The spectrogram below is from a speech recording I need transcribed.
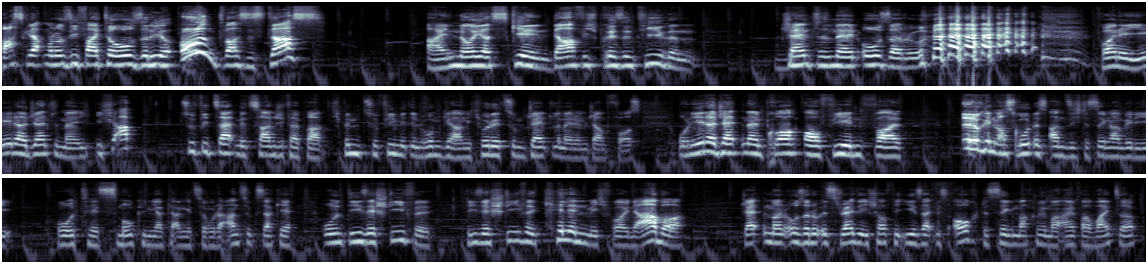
Was ab, man Sie Fighter Rose hier? Und was ist das? Ein neuer Skin darf ich präsentieren. Gentleman Osaru. Freunde, jeder Gentleman. Ich, ich hab zu viel Zeit mit Sanji verbracht. Ich bin zu viel mit ihm rumgegangen. Ich wurde zum Gentleman im Jump Force. Und jeder Gentleman braucht auf jeden Fall irgendwas Rotes an sich. Deswegen haben wir die rote Smokingjacke angezogen oder Anzugsjacke. Und diese Stiefel. Diese Stiefel killen mich, Freunde. Aber Gentleman Osaru ist ready. Ich hoffe, ihr seid es auch. Deswegen machen wir mal einfach weiter.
